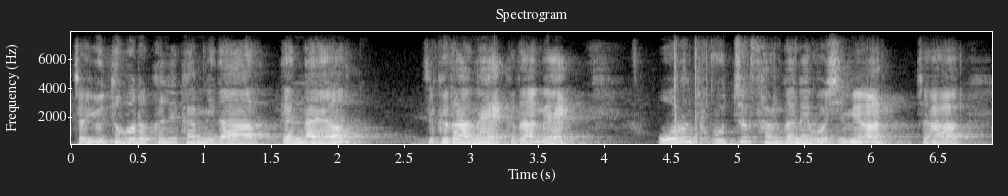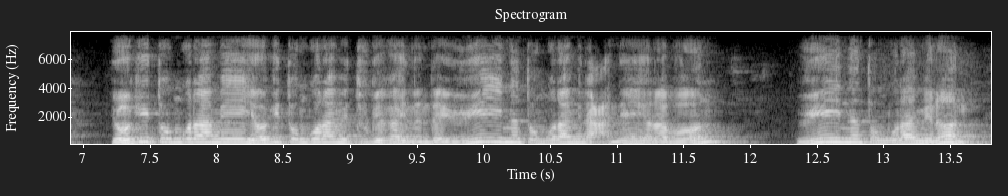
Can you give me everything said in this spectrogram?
자, 유튜브를 클릭합니다. 됐나요? 그 다음에, 그 다음에, 오른쪽 우측 상단에 보시면, 자, 여기 동그라미, 여기 동그라미 두 개가 있는데, 위에 있는 동그라미는 아니에요, 여러분. 위에 있는 동그라미는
